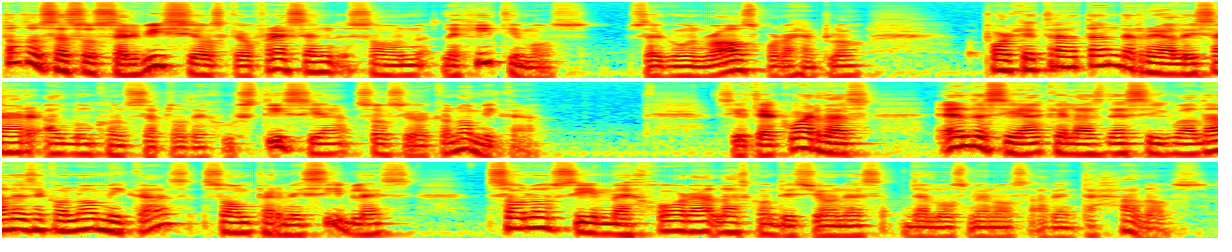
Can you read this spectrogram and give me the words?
Todos esos servicios que ofrecen son legítimos, según Rawls, por ejemplo, porque tratan de realizar algún concepto de justicia socioeconómica. Si te acuerdas, él decía que las desigualdades económicas son permisibles solo si mejora las condiciones de los menos aventajados.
